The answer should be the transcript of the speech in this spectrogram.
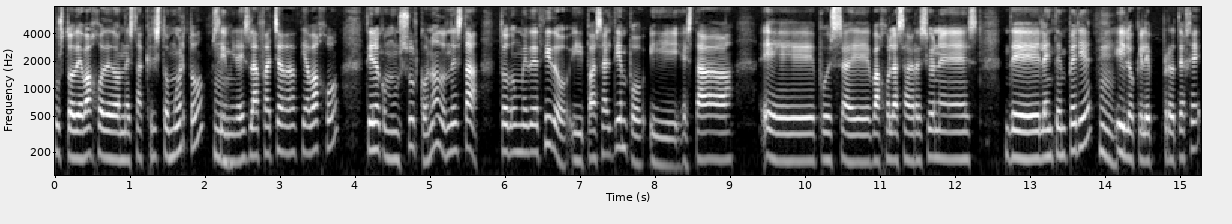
justo debajo de donde está Cristo muerto, si Mm. miráis la fachada hacia abajo, tiene como un surco, ¿no? Donde está todo humedecido y pasa el tiempo y está eh, pues eh, bajo las agresiones de la intemperie hmm, y lo que le protege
